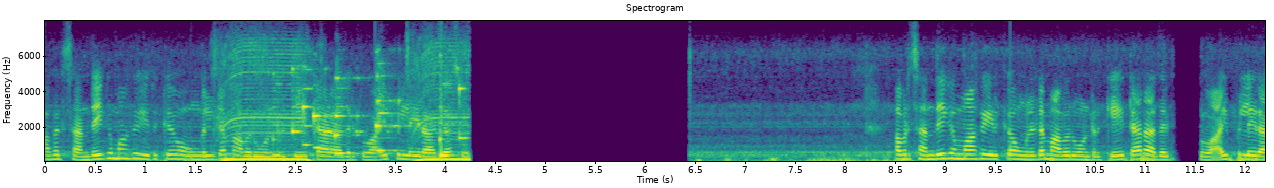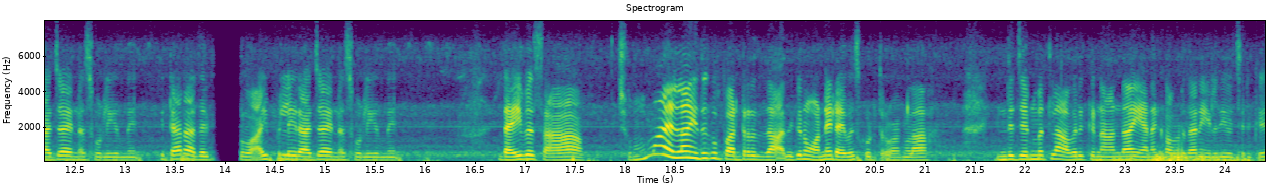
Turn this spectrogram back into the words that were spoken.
அவர் சந்தேகமாக இருக்க உங்களிடம் அவர் ஒன்று கேட்டார். அதற்கு வாய்ப்பில்லை ராஜா அவர் சந்தேகமாக இருக்க உங்களிடம் அவர் ஒன்று கேட்டார் அதற்கு வாய்ப்பில்லை ராஜா என்ன சொல்லியிருந்தேன்? கேட்டார் அதற்கு வாய்ப்பில்லை ராஜா என்ன சொல்லியிருந்தேன்? டைவர்ஸா சும்மா எல்லாம் இதுக்கு பண்ணுறது தான் அதுக்குன்னு உடனே டைவர்ஸ் கொடுத்துருவாங்களா? இந்த ஜென்மத்தில் அவருக்கு நான் தான் எனக்கு அவர் தான் எழுதி வச்சுருக்கு.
